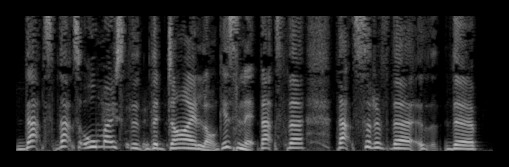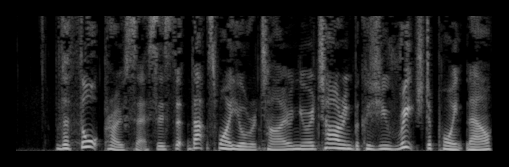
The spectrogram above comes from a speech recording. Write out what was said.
That's that's almost the, the dialogue, isn't it? That's the that's sort of the the the thought process is that that's why you're retiring. You're retiring because you've reached a point now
